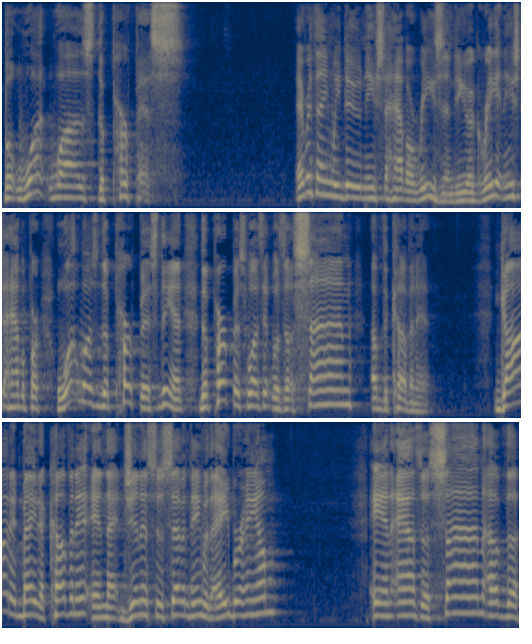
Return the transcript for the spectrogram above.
But what was the purpose? Everything we do needs to have a reason. Do you agree? It needs to have a purpose. What was the purpose then? The purpose was it was a sign of the covenant. God had made a covenant in that Genesis 17 with Abraham. And as a sign of the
